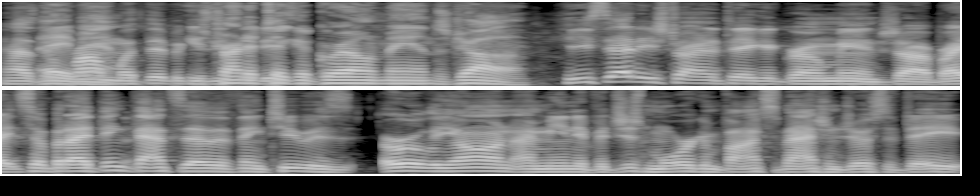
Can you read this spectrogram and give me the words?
Has no Hey, problem man, with it because he's he trying to take a grown man's job. he said he's trying to take a grown man's job, right? So, but I think that's the other thing too is early on. I mean, if it's just Morgan Fox, Sebastian Joseph Day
